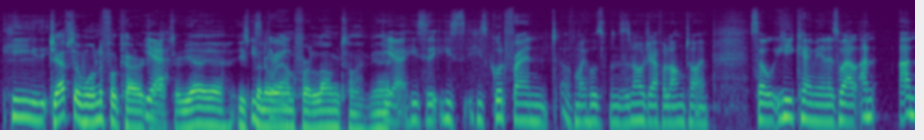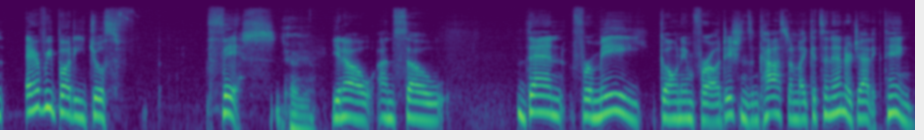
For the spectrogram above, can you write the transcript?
he Jeff's a wonderful character Yeah. actor. Yeah, yeah. He's He's been great. around for a long time. Yeah. yeah, he's a, he's he's good friend of my husband's. I know Jeff a long time, so he came in as well, and and everybody just fit, Yeah, yeah. you know, and so then for me going in for auditions and cast, I'm like it's an energetic thing.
